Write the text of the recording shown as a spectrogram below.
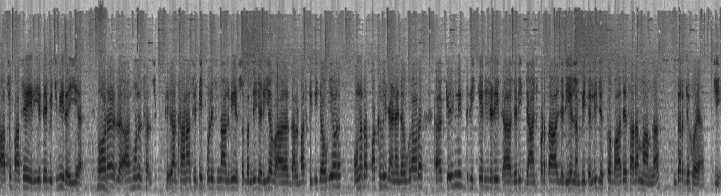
ਆਸ-ਪਾਸੇ ਏਰੀਏ ਦੇ ਵਿੱਚ ਵੀ ਰਹੀ ਹੈ। ਔਰ ਹੁਣ ਥਾਣਾ ਸਿਟੀ ਪੁਲਿਸ ਨਾਲ ਵੀ ਇਸ ਸੰਬੰਧੀ ਜਿਹੜੀ ਆ ਗੱਲਬਾਤ ਕੀਤੀ ਜਾਊਗੀ ਔਰ ਉਹਨਾਂ ਦਾ ਪੱਖ ਵੀ ਜਾਣਿਆ ਜਾਊਗਾ ਔਰ ਕਿੰਨੀ ਤਰੀਕੇ ਦੀ ਜਿਹੜੀ ਜਿਹੜੀ ਜਾਂਚ ਪੜਤਾਲ ਜਿਹੜੀ ਹੈ ਲੰਬੀ ਚੱਲੀ ਜਿਸ ਤੋਂ ਬਾਅਦ ਇਹ ਸਾਰਾ ਮਾਮਲਾ ਦਰਜ ਹੋਇਆ। ਜੀ।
